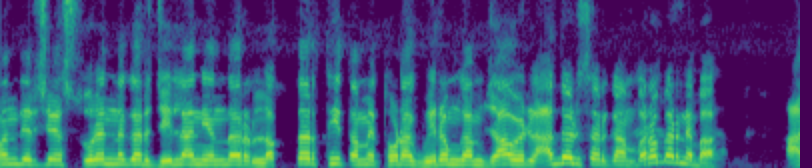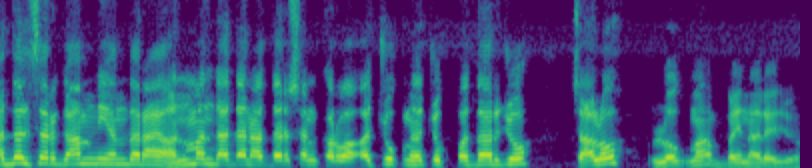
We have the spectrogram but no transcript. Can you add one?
મંદિર છે. સુરેન્દ્રનગર જિલ્લાની અંદર લખતરથી તમે થોડાક વિરમગામ જાઓ એટલે આદલસર ગામ, બરાબર ને બા? આદલસર ગામની અંદર આ હનુમાન દાદાના દર્શન કરવા અચૂક ને અચૂક પધારજો. ચાલો લોગમાં બન્યા રહેજો.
